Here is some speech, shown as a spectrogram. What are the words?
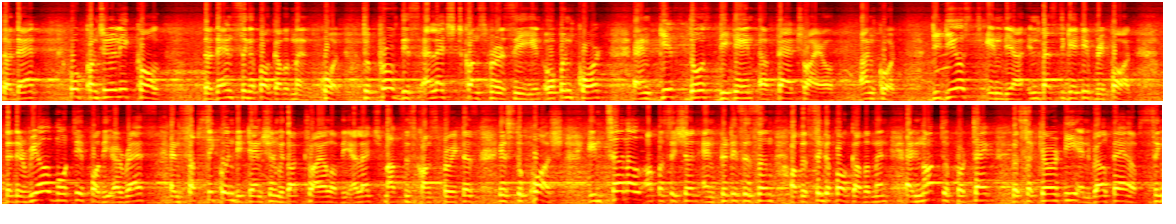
the then, who continually called the then Singapore government, quote, to prove this alleged conspiracy in open court and give those detained a fair trial, unquote, deduced in their investigative report that the real motive for the arrest and subsequent detention without trial of the alleged Marxist conspirators is to quash internal opposition and criticism of the Singapore government and not to protect the security and welfare of, Sing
